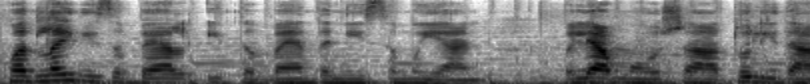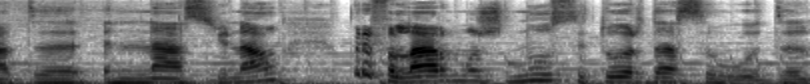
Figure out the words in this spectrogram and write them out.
com Adelaide Isabel e também Danissa Moiane. Olhamos a atualidade nacional para falarmos no setor da saúde.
